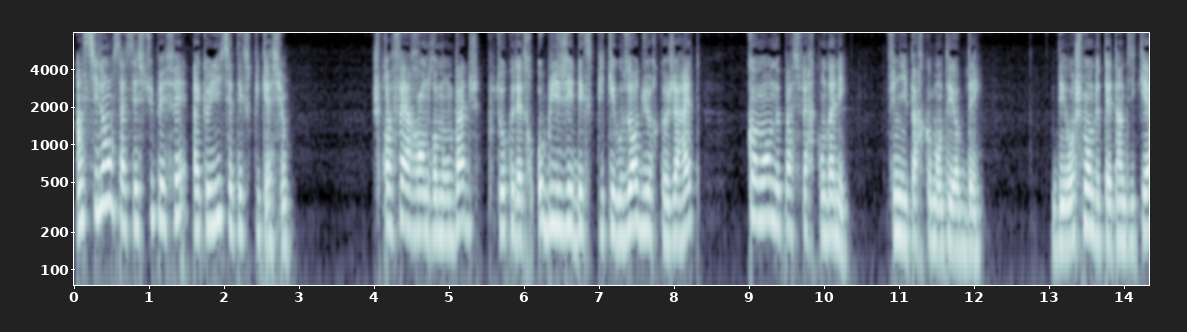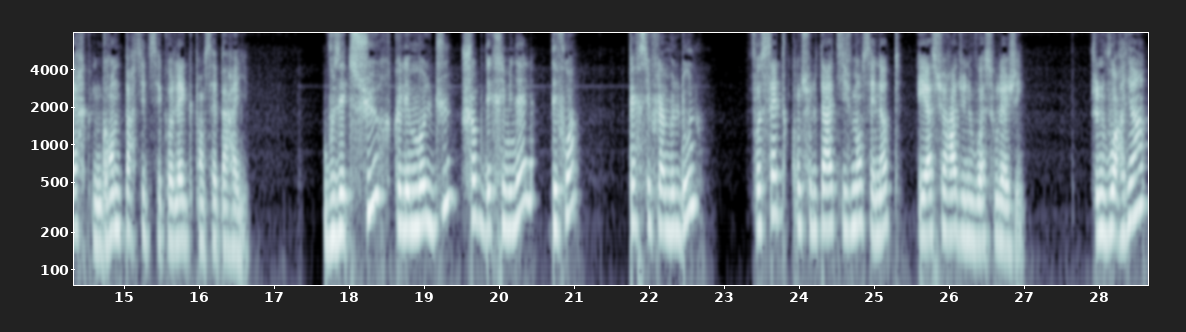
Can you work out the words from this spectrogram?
Un silence assez stupéfait accueillit cette explication. Je préfère rendre mon badge plutôt que d'être obligé d'expliquer aux ordures que j'arrête comment ne pas se faire condamner, finit par commenter Hobday. Des hochements de tête indiquèrent qu'une grande partie de ses collègues pensaient pareil. Vous êtes sûr que les moldus chopent des criminels, des fois? Persifla Muldoon. Fawcett consulta hâtivement ses notes et assura d'une voix soulagée. Je ne vois rien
